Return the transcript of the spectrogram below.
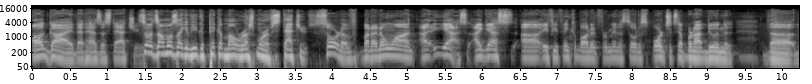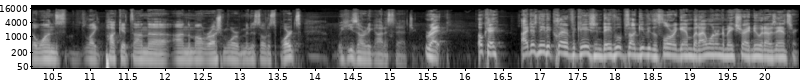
a guy that has a statue. so it's almost like if you could pick a Mount Rushmore of statues. sort of, but I don't want. Yes, I guess uh, if you think about it for Minnesota sports, except we're not doing the the the ones like Puckett's on the on the Mount Rushmore of Minnesota sports. But he's already got a statue. Right. Okay. I just needed clarification. Dave Hoops, I'll give you the floor again, but I wanted to make sure I knew what I was answering.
